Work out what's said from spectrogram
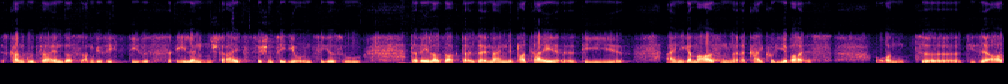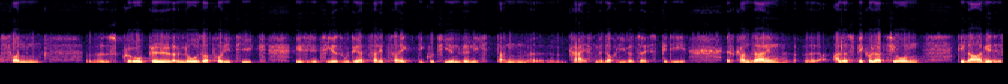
es kann gut sein, dass angesichts dieses elenden Streits zwischen CDU und CSU der Wähler sagt, da ist ja immerhin eine Partei, die einigermaßen kalkulierbar ist. Und äh, diese Art von skrupelloser Politik, wie sie die CSU derzeit zeigt, diskutieren wir nicht, dann äh, greifen wir doch lieber zur SPD. Es kann sein, äh, alles Spekulation. Die Lage ist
